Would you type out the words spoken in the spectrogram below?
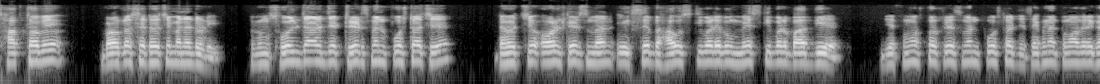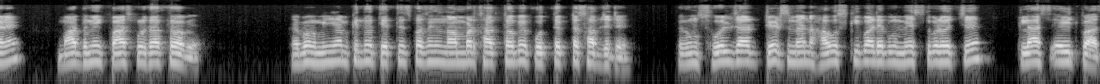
থাকতে হবে। বড় ক্লাস সেটা হচ্ছে ম্যান্ডেটরি এবং সোলজার যে ট্রেডসম্যান পোস্ট আছে, এটা হচ্ছে all tradesman except house keeper এবং মেস কিপার বাদ দিয়ে যে সমস্ত ট্রেডসম্যান পোস্ট আছে, সেখানে তোমাদের এখানে মাধ্যমিক পাস করে থাকতে হবে। এবং মিনিমাম কিন্তু তেত্রিশ পার্সেন্ট নাম্বার থাকতে হবে প্রত্যেকটা সাবজেক্টে এবং সোলজার ট্রেডসম্যান হাউস কিপার এবং মেস কিপার হচ্ছে ক্লাস এইট পাস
